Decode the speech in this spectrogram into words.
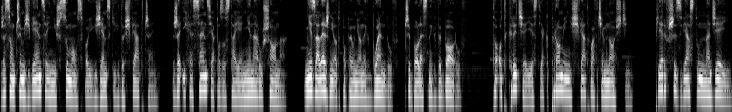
że są czymś więcej niż sumą swoich ziemskich doświadczeń, że ich esencja pozostaje nienaruszona, niezależnie od popełnionych błędów czy bolesnych wyborów. To odkrycie jest jak promień światła w ciemności, pierwszy zwiastun nadziei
